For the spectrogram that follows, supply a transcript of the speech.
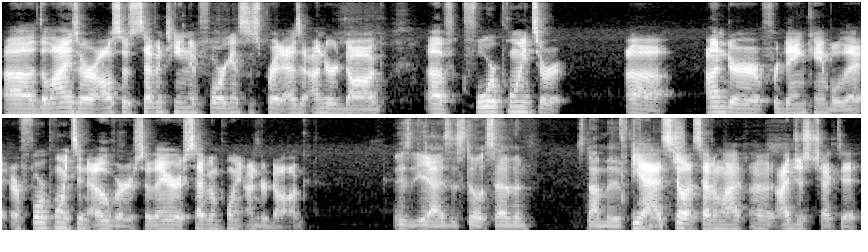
Uh, the Lions are also seventeen and four against the spread as an underdog of four points or uh, under for Dan Campbell. They are four points and over, so they are a seven point underdog. Is yeah, is it still at seven? It's not moved. Yeah, much. it's still at seven. Uh, I just checked it.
